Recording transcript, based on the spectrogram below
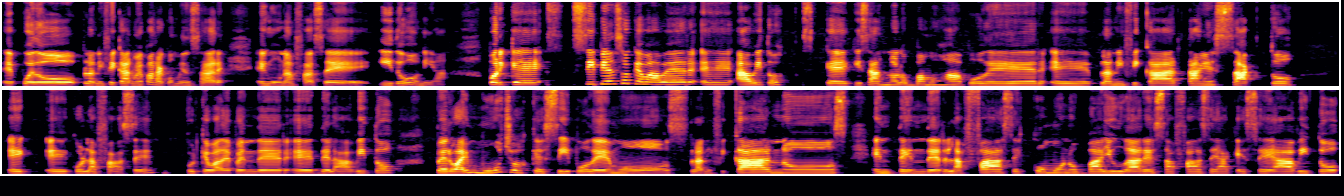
eh, puedo planificarme para comenzar en una fase idónea. Porque sí pienso que va a haber eh, hábitos que quizás no los vamos a poder eh, planificar tan exacto con la fase, porque va a depender del hábito, pero hay muchos que sí podemos planificarnos, entender las fases, cómo nos va a ayudar esa fase a que ese hábito,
